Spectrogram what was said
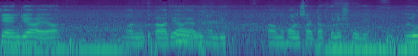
ਚੈਨ ਜਿਹਾ ਆਇਆ ਮਨ ਨੂੰ ਟਿਕਾ ਜਿਹਾ ਆਇਆ ਵੀ ਹਾਂਜੀ ਕੰਮ ਹੁਣ ਸਾਡਾ ਫਿਨਿਸ਼ ਹੋ ਗਿਆ। ਰੋ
